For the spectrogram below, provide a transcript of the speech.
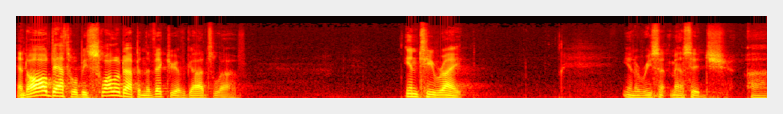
and all death will be swallowed up in the victory of God's love? N.T. Wright, in a recent message, uh,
